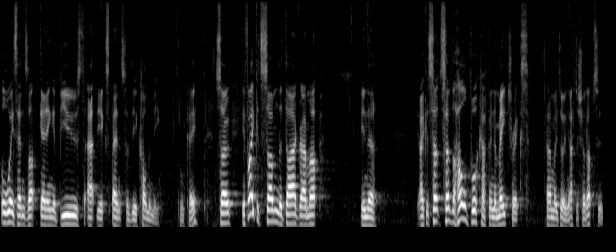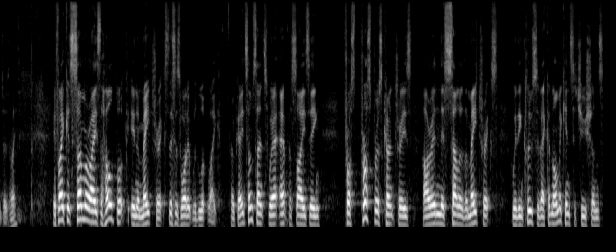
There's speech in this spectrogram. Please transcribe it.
always ends up getting abused at the expense of the economy. Okay? So if I could sum the diagram up in a, I could sum the whole book up in a matrix. How am I doing? I have to shut up soon, don't I? If I could summarize the whole book in a matrix, this is what it would look like. Okay? In some sense, we're emphasizing Pros prosperous countries are in this cell of the matrix with inclusive economic institutions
